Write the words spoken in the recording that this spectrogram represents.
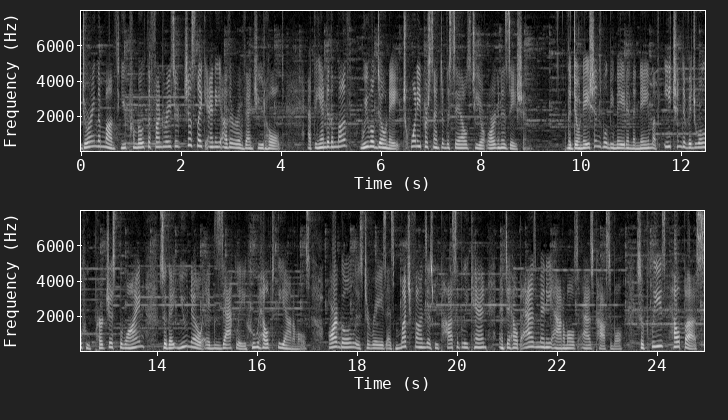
During the month, you promote the fundraiser just like any other event you'd hold. At the end of the month, we will donate 20% of the sales to your organization. The donations will be made in the name of each individual who purchased the wine so that you know exactly who helped the animals. Our goal is to raise as much funds as we possibly can and to help as many animals as possible. So please help us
